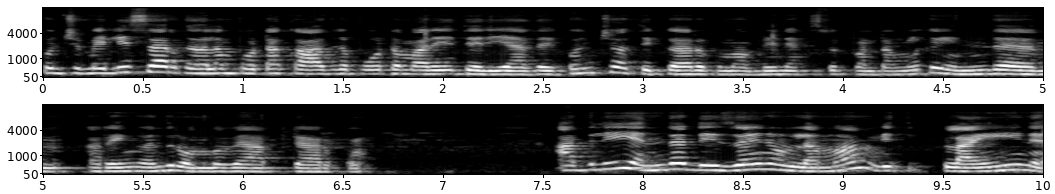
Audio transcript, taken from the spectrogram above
கொஞ்சம் மெல்லிஸாக இருக்கிறதெல்லாம் போட்டால் காதில் போட்ட மாதிரியே தெரியாது. கொஞ்சம் திக்காக இருக்கணும் அப்படின்னு எக்ஸ்பெக்ட் பண்ணுறவங்களுக்கு இந்த ரிங் வந்து ரொம்பவே ஆப்டாக இருக்கும். அதுலேயே எந்த டிசைனும் இல்லாமல் வித் பிளைனு.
